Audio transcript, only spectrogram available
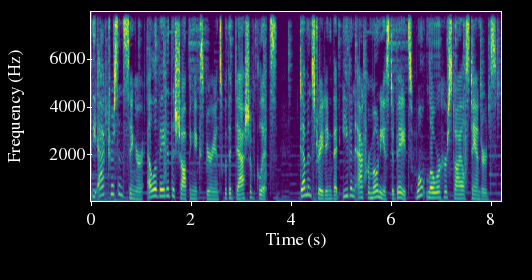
The actress and singer elevated the shopping experience with a dash of glitz, demonstrating that even acrimonious debates won't lower her style standards.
